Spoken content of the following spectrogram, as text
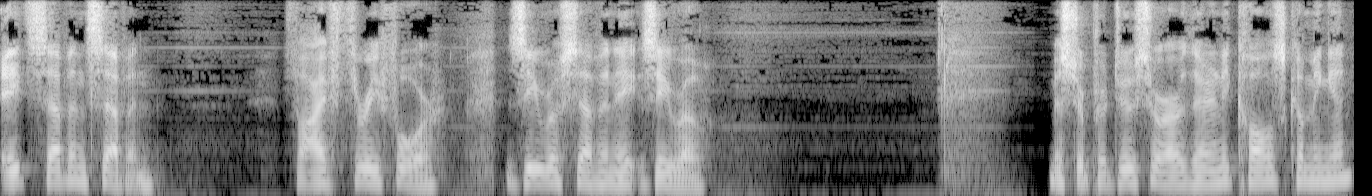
877 534 0780. Mr. Producer, are there any calls coming in?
